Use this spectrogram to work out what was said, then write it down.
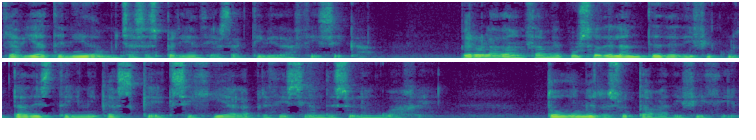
ya había tenido muchas experiencias de actividad física pero la danza me puso delante de dificultades técnicas que exigía la precisión de su lenguaje. Todo me resultaba difícil.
